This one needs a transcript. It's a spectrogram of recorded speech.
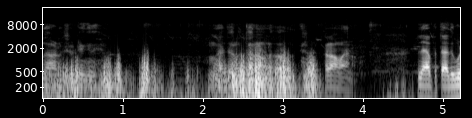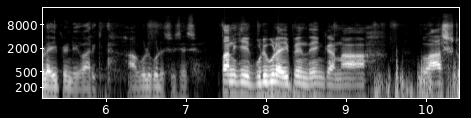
దాని షూటింగ్ ఇది. ఇంకా జరుగుతూనే రామాయణం. లేకపోతే అది కూడా అయిపోయింది వారికి. ఆ గుడి కూడా చూసేసి. మొత్తానికి గుడి కూడా అయిపోయింది. ఇంకా నా లాస్ట్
